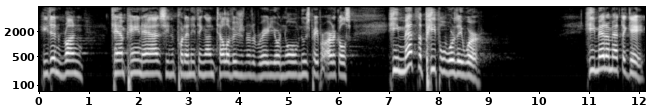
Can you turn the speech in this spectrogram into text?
He didn't run campaign ads, he didn't put anything on television or the radio, no newspaper articles. He met the people where they were. He met them at the gate.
